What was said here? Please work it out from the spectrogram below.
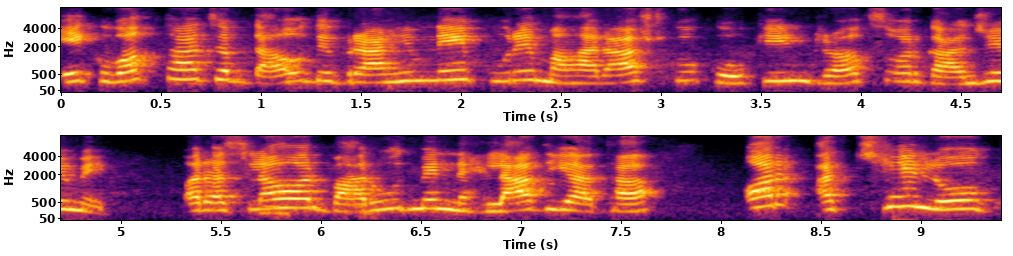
एक वक्त था जब दाऊद इब्राहिम ने पूरे महाराष्ट्र को कोकीन ड्रग्स और गांजे में और असला हम्म। और बारूद में नहला दिया था और अच्छे लोग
